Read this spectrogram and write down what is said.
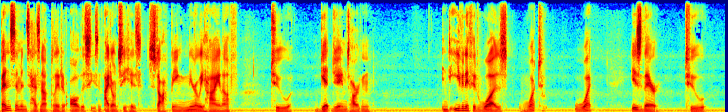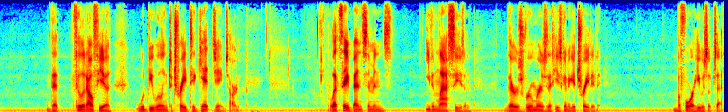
Ben Simmons has not played at all this season. I don't see his stock being nearly high enough to get James Harden. And even if it was, what what is there to that Philadelphia would be willing to trade to get James Harden. Let's say Ben Simmons, even last season, there's rumors that he's going to get traded before he was upset.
